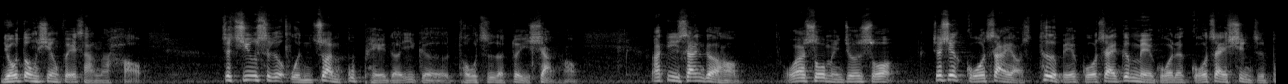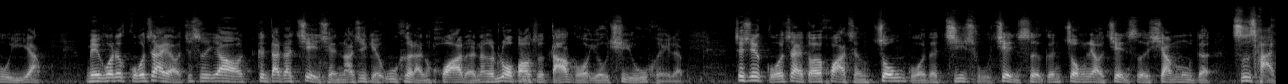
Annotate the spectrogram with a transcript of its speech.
流动性非常的好，这几乎是个稳赚不赔的一个投资的对象哈。那第三个哈，我要说明就是说，这些国债啊，特别国债跟美国的国债性质不一样，美国的国债啊，就是要跟大家借钱拿去给乌克兰花的那个肉包子打狗有去无回的。这些国债都会化成中国的基础建设跟重要建设项目的资产，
